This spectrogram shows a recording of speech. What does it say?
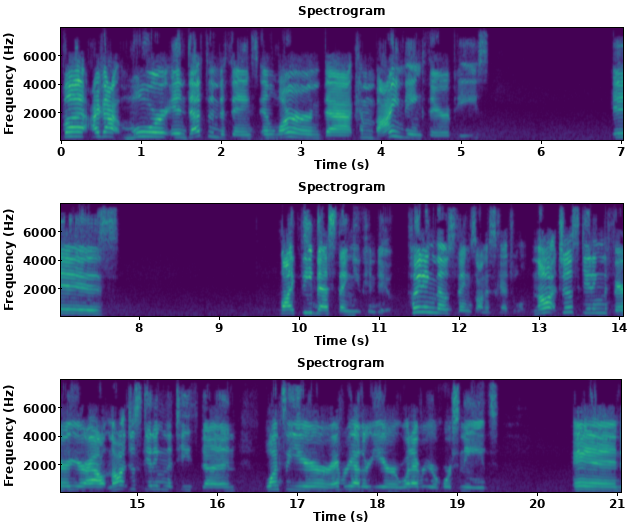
But I got more in depth into things and learned that combining therapies is like the best thing you can do. Putting those things on a schedule, not just getting the farrier out, not just getting the teeth done once a year or every other year or whatever your horse needs, and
